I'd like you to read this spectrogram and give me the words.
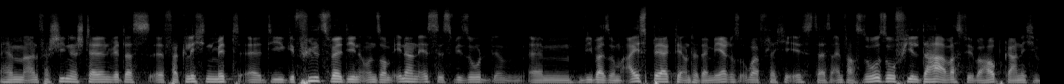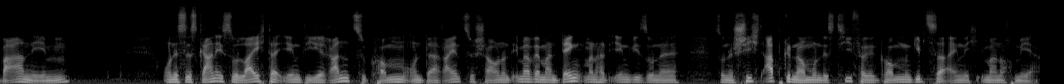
ähm, an verschiedenen Stellen wird das äh, verglichen mit äh, die Gefühlswelt, die in unserem Innern ist, ist wie, so, ähm, wie bei so einem Eisberg, der unter der Meeresoberfläche ist. Da ist einfach so, so viel da, was wir überhaupt gar nicht wahrnehmen. Und es ist gar nicht so leicht, da irgendwie ranzukommen und da reinzuschauen. Und immer wenn man denkt, man hat irgendwie so eine, so eine Schicht abgenommen und ist tiefer gekommen, gibt es da eigentlich immer noch mehr.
